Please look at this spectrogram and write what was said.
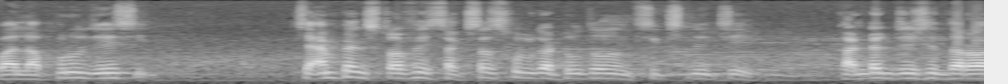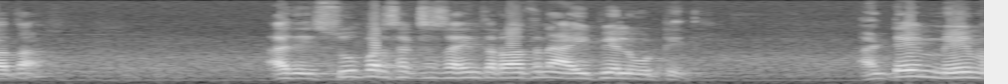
వాళ్ళు అప్రూవ్ చేసి ఛాంపియన్స్ ట్రోఫీ సక్సెస్ఫుల్గా టూ థౌజండ్ సిక్స్ నుంచి కండక్ట్ చేసిన తర్వాత అది సూపర్ సక్సెస్ అయిన తర్వాతనే ఐపీఎల్ పుట్టింది. అంటే మేము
